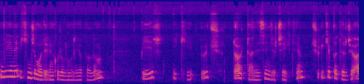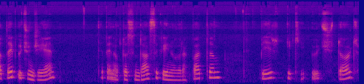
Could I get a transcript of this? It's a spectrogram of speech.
Şimdi yine ikinci modelin kurulumunu yapalım. 1 2 3 4 tane zincir çektim. Şu iki pıtırcığı atlayıp üçüncüye tepe noktasından sık iğne olarak battım. 1 2 3 4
